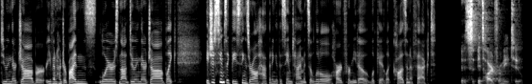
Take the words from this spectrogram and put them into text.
doing their job, or even Hunter Biden's lawyers not doing their job? Like, it just seems like these things are all happening at the same time. It's a little hard for me to look at like cause and effect. It's it's hard for me too,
